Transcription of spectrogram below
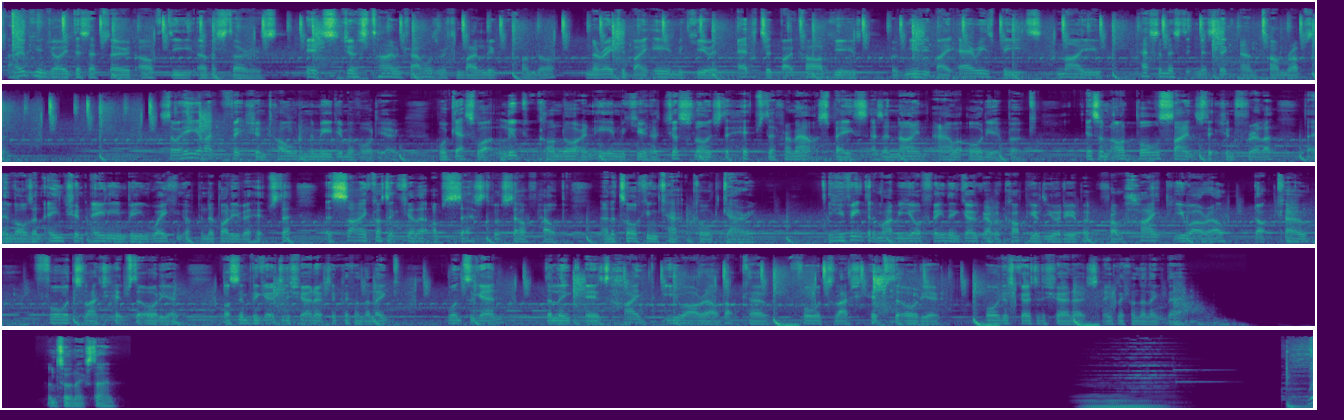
I hope you enjoyed this episode of The Other Stories. It's Just Time Travels, written by Luke Kondor, narrated by Ian McEuen, edited by Karl Hughes, with music by Aries Beats, Myuu, Pessimistic Mystic, and Thom Robson. So I hear you like fiction told in the medium of audio. Well, guess what? Luke Kondor and Ian McEuen have just launched The Hipster from Outer Space as a nine-hour audiobook. It's an oddball science fiction thriller that involves an ancient alien being waking up in the body of a hipster, a psychotic killer obsessed with self-help, and a talking cat called Gary. If you think that it might be your thing, then go grab a copy of the audiobook from hypeurl.co forward slash hipster audio, or simply go to the show notes and click on the link. Once again, the link is hypeurl.co forward slash hipster audio, or just go to the show notes and click on the link there. Until next time.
